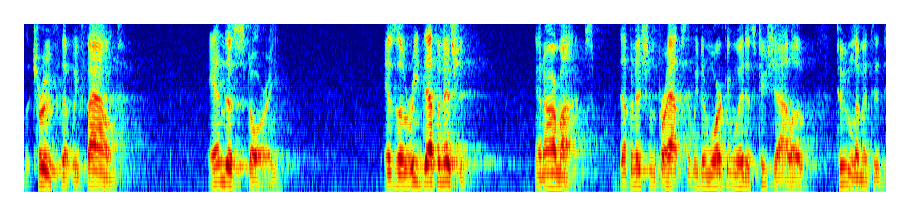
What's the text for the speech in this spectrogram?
The truth that we found in this story is a redefinition in our minds. definition, perhaps, that we've been working with is too shallow, too limited,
